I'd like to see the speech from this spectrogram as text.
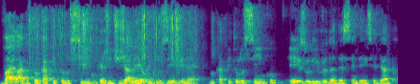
vai lá para o capítulo 5, que a gente já leu, inclusive, né? No capítulo 5, eis o livro da descendência de Adão.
